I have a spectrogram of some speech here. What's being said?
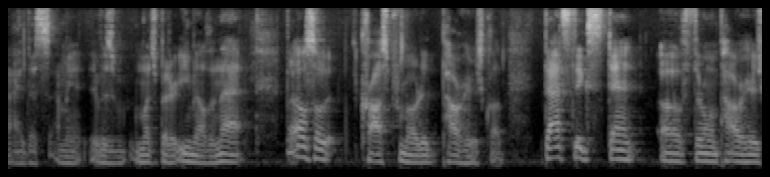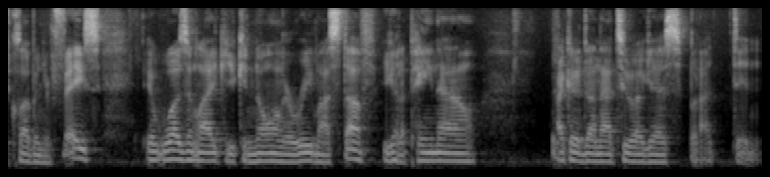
I this. I mean, it was much better email than that, but also cross promoted Power Hitters Club. That's the extent of throwing Power Hitters Club in your face. It wasn't like you can no longer read my stuff. You got to pay now. I could have done that too, I guess, but I didn't.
